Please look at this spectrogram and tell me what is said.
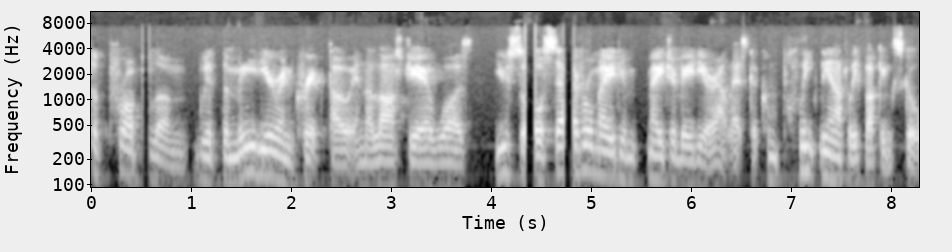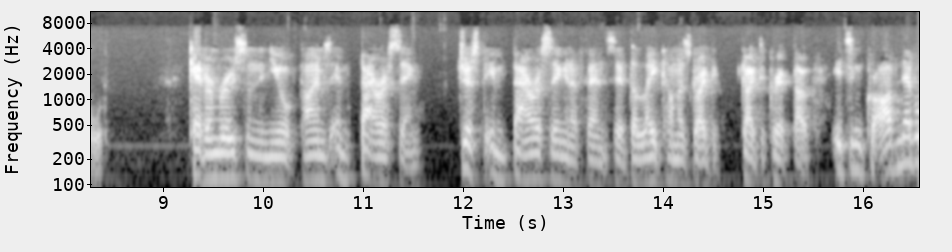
the problem with the media and crypto in the last year was you saw several major major media outlets get completely and utterly fucking schooled. Kevin Roose in the New York Times, embarrassing, just embarrassing and offensive. The latecomers guide to, guide to crypto. It's inc- I've never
